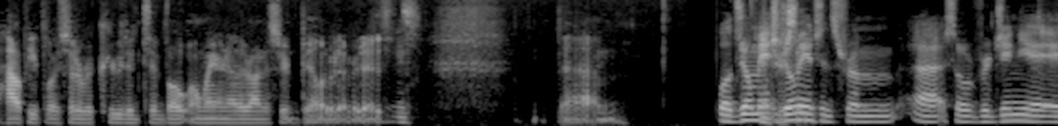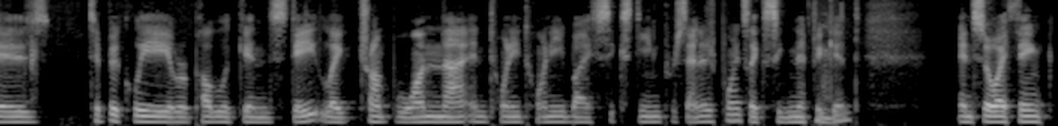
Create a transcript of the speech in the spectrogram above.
how people are sort of recruited to vote one way or another on a certain bill or whatever it is, um, Well, Joe Man- Joe. Manchin's from uh, so Virginia is typically a Republican state. Like Trump won that in 2020 by 16 percentage points, like significant. And so I think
